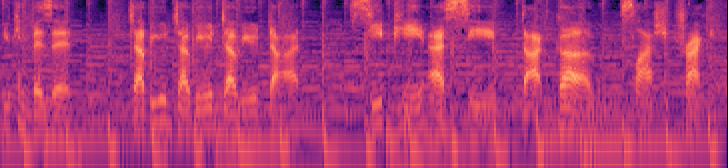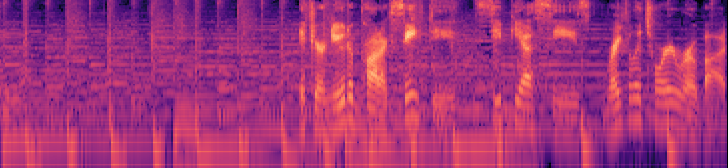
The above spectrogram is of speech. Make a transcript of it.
you can visit www.cpsc.gov/tracking label. If you're new to product safety, CPSC's Regulatory Robot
